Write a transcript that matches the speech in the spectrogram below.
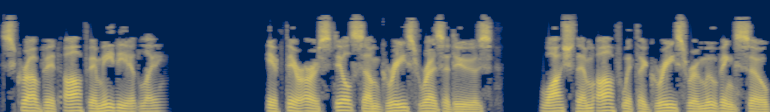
scrub it off immediately. If there are still some grease residues, wash them off with a grease removing soap.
